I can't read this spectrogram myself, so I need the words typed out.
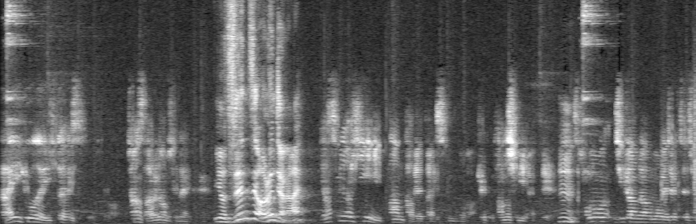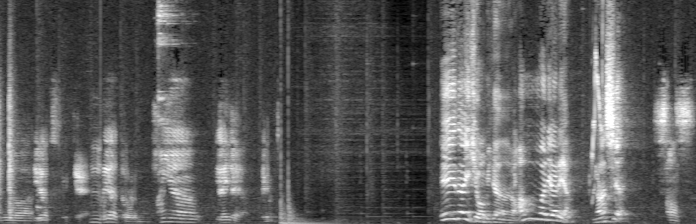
代表で行きたいですよ。チャンスあるかもしれないね。いや全然あるんじゃない？休みの日にパン食べたりするのが結構楽しみやって、うん。その時間がもうめちゃくちゃ自分はリラックスできて、うん。これやったら俺もパン屋やりたいなって。A 代表みたいなのはあんまりあれやん。何試合サンス。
